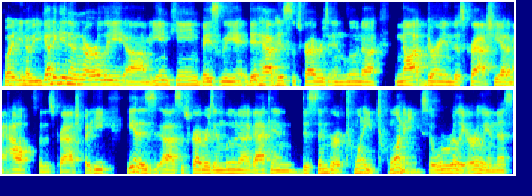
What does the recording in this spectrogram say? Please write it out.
But you know you got to get in early um, ian king basically did have his subscribers in luna not during this crash he had them out for this crash but he he had his uh, subscribers in luna back in december of 2020 so we're really early in this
